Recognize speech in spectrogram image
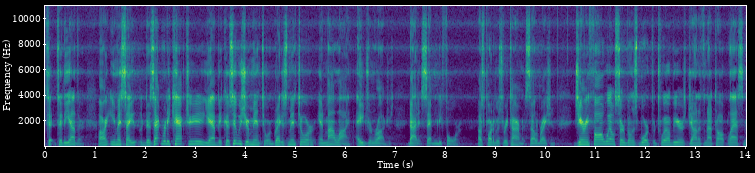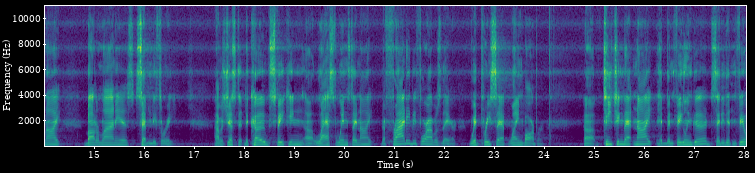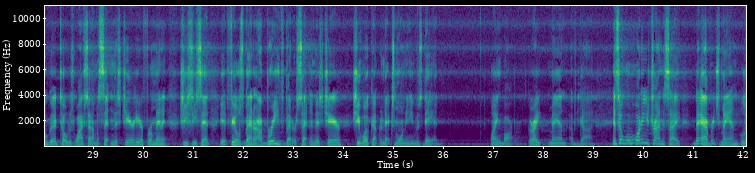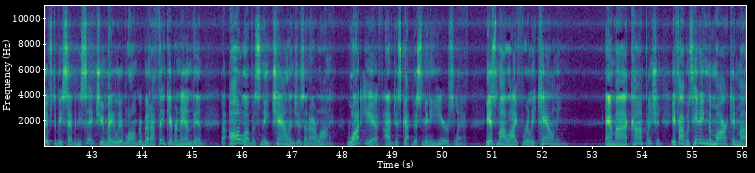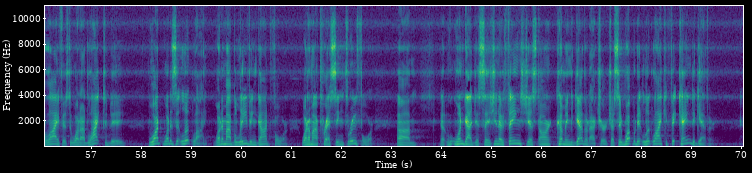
to, to, the other. All right, you may say, does that really capture you? Yeah, because who was your mentor? Greatest mentor in my life, Adrian Rogers, died at 74. That was part of his retirement celebration. Jerry Falwell served on his board for 12 years. Jonathan and I talked last night. Bottom line is 73. I was just at the Cove speaking uh, last Wednesday night. The Friday before I was there with Precept Wayne Barber uh, teaching that night, had been feeling good, said he didn't feel good, told his wife, said, I'm going to sit in this chair here for a minute. She, she said, It feels better. I breathe better sitting in this chair. She woke up the next morning, he was dead. Wayne Barber, great man of God. And so, what are you trying to say? The average man lives to be 76. You may live longer, but I think every now and then, uh, all of us need challenges in our life. What if I've just got this many years left? Is my life really counting? Am I accomplishing? If I was hitting the mark in my life as to what I'd like to do, what, what does it look like? What am I believing God for? What am I pressing through for? Um, one guy just says, You know, things just aren't coming together at our church. I said, What would it look like if it came together?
